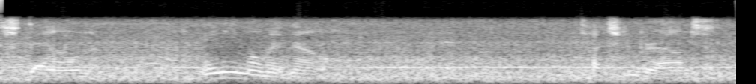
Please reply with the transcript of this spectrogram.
touchdown any moment now. Touching ground.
